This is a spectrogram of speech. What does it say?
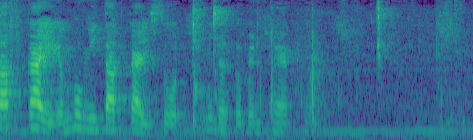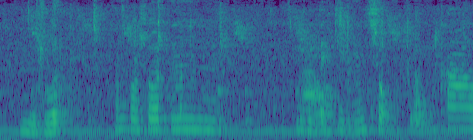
ตับไก่ก็มันบ่มีตับไก่สดมีแต่ตัวเป็นแพ็คนะหมูชุดมันบ่สดมันมีแต่กลิ่นมันสกข้าว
